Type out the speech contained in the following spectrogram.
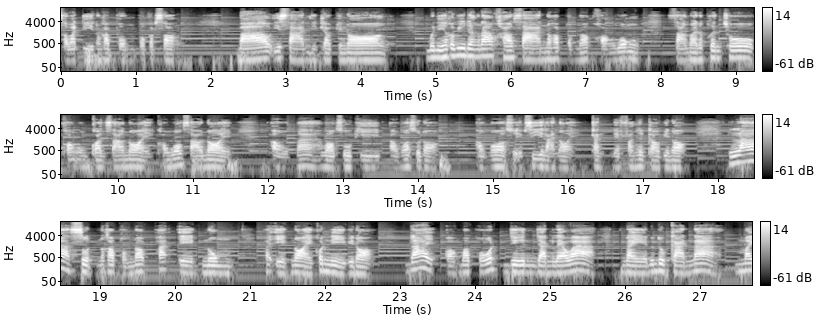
สวัสดีนะครับผมพบกับซองบ้าวอีสานอีกแล้วพี่น้องมื้อนี้เขาก็มีเรื่องราข่าวสารนะครับผมเนาะของวงสาวน้อยและเพื่อนโชว์ขององค์กรสาวน้อย ของวงสาวน้อย เอามาเวาสู่พี่เอามาสูนองเอามาเวาสู่ FC หลาน้อย กันได้ฟังคือเก่าพี่น้อง ล่าสุดนะครับผมเนาะพระเอกหนุ่ม พระเอกน้อยคนนี้พี่น้อง ได้ออกมาโพสต์ยืนยันแล้วว่า ในฤดูกาลหน้าไม่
